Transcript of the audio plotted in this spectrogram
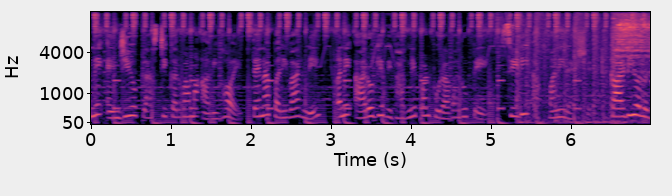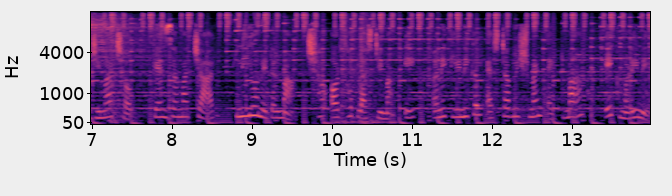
અને એન્જિયોપ્લાસ્ટી કરવામાં આવી હોય તેના પરિવારને અને આરોગ્ય વિભાગને પણ પુરાવા રૂપે સીડી આપવાની રહેશે. કાર્ડિયોલોજીમાં છ, કેન્સરમાં ચાર, નિયોનેટલમાં છ, ઓર્થોપ્લાસ્ટીમાં એક અને ક્લિનિકલ એસ્ટાબ્લિશમેન્ટ એક્ટમાં એક મળીને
